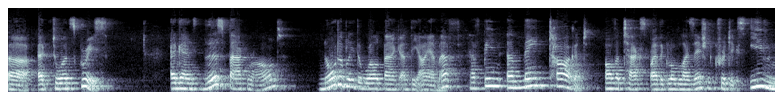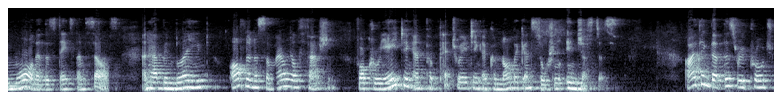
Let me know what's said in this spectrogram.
uh, towards Greece. Against this background, notably the World Bank and the IMF have been a main target of attacks by the globalization critics, even more than the states themselves, and have been blamed, often in a summarial fashion, for creating and perpetuating economic and social injustice. I think that this reproach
